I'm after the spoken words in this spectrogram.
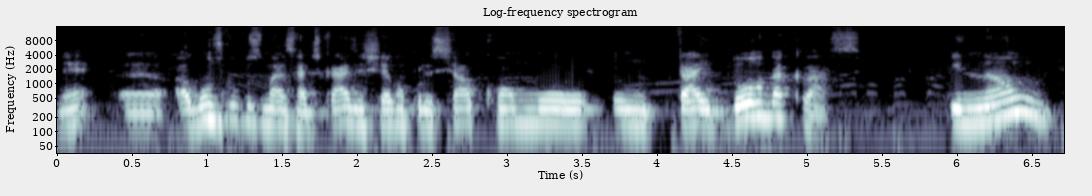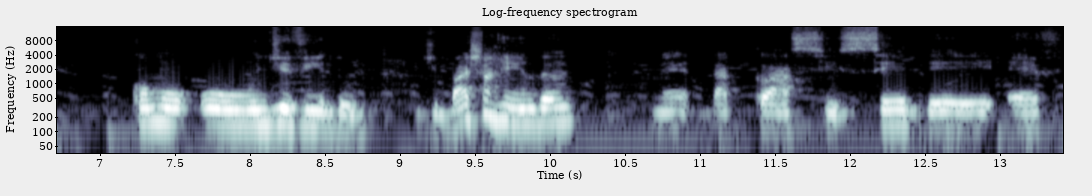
Né? Uh, alguns grupos mais radicais enxergam o policial como um traidor da classe e não como o indivíduo de baixa renda, né, da classe C, D, F,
